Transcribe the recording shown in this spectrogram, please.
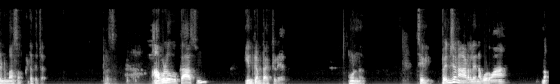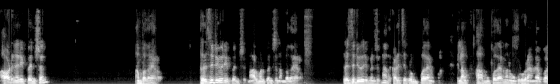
ரெண்டு மாதம் கிட்டத்தட்ட. ப்ளஸ் அவ்வளவு காசும் இன்கம் டேக்ஸ் கிடையாது. ஒன்று சரி பென்ஷன் ஆர்டரில் என்ன போடுவான்? ஆர்டினரி பென்ஷன் ஐம்பதாயிரம். ரெசிடியூரி பென்ஷன் நார்மல் பென்ஷன் ஐம்பதாயிரம். ரெசிடியூரி பென்ஷன்னா அதை கழிச்ச அப்புறம் முப்பதாயிரம் இருப்பாங்க எல்லாம் ஆ முப்பதாயிரம் தான் நம்ம கொடுக்குறாங்க அப்போ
